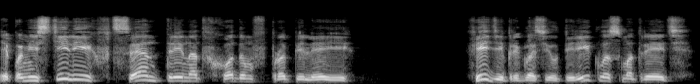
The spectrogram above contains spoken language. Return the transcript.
и поместили их в центре над входом в пропилеи. Фидий пригласил Перикла смотреть.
